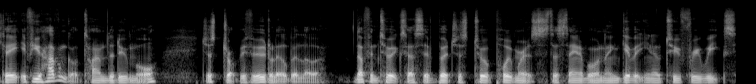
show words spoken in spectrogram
Okay. If you haven't got time to do more, just drop your food a little bit lower. Nothing too excessive, but just to a point where it's sustainable, and then give it, you know, two, three weeks.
